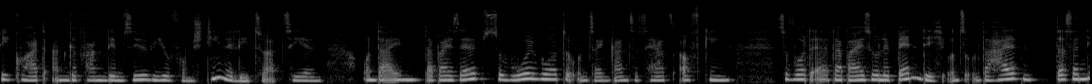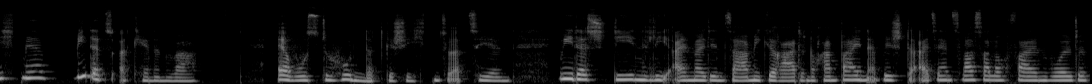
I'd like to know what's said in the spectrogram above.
Rico hat angefangen, dem Silvio vom Stineli zu erzählen, und da ihm dabei selbst so wohl wurde und sein ganzes Herz aufging, so wurde er dabei so lebendig und so unterhalten, dass er nicht mehr wiederzuerkennen war. Er wusste hundert Geschichten zu erzählen, wie das Stineli einmal den Sami gerade noch am Bein erwischte, als er ins Wasserloch fallen wollte,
